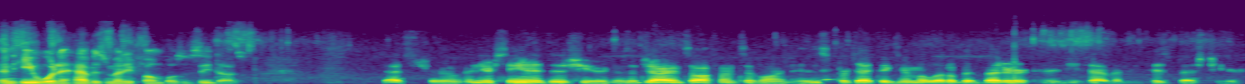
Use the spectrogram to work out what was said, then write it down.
and he wouldn't have as many fumbles as he does. That's true, and you're seeing it this year because the Giants' offensive line is protecting him a little bit better, and he's having his best year.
